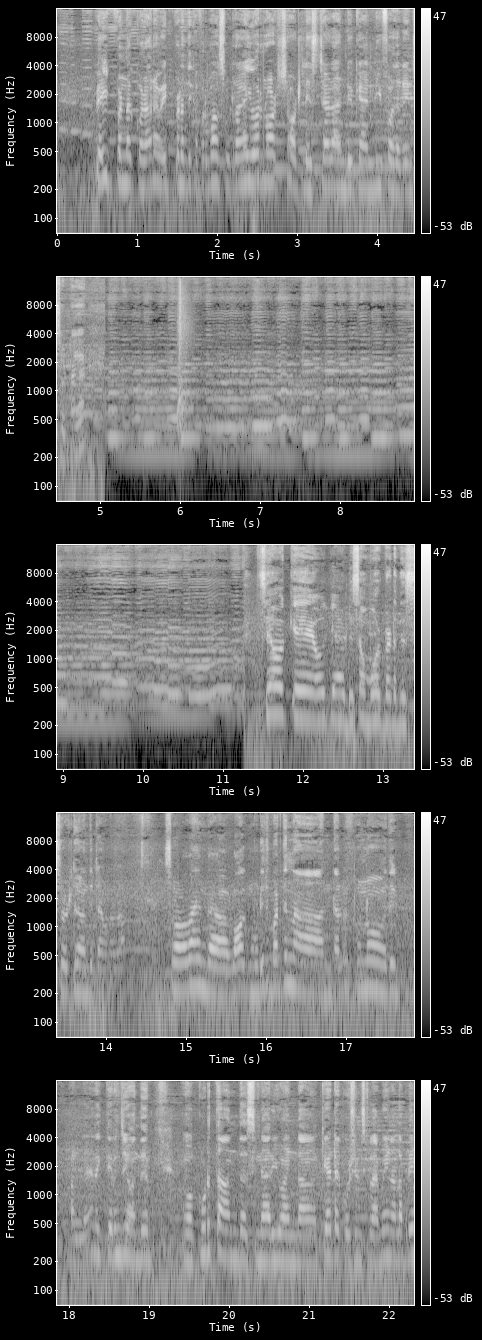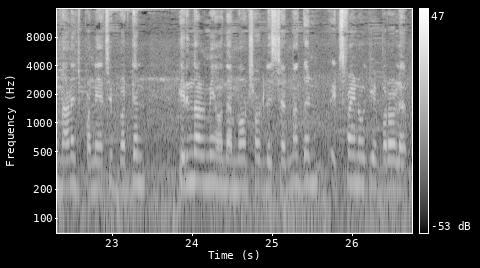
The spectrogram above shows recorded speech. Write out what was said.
வெயிட் பண்ண கொஞ்ச நேரம் வெயிட் பண்ணதுக்கப்புறமா சொல்கிறாங்க your not shortlisted and you can leave for the டேன்னு சொல்லிட்டாங்க. சரி okay okay to some more better this சொல்லிட்டு வந்துட்டேன் அவ்வளோதான் ஸோ அவ்வளோதான் இந்த வ்ளாக் முடியுது. பட் நான் அந்த அளவுக்கு ஒன்றும் இது பண்ணல. எனக்கு தெரிஞ்சு வந்து நம்ம கொடுத்த அந்த சினாரியோ அண்ட் நான் கேட்ட கொஷின்ஸ் எல்லாமே நல்லபடியாக மேனேஜ் பண்ணியாச்சு. பட் தென் இருந்தாலுமே வந்து ஐம் நாட் ஷார்ட் லிஸ்டட்னா தென் இட்ஸ் ஃபைன் ஓகே பரவாயில்ல.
